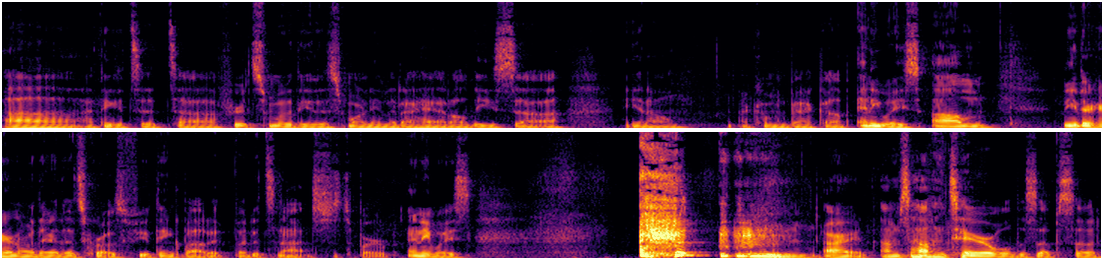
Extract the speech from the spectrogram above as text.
Uh, I think it's at uh, fruit smoothie this morning that I had all these, uh, you know, are coming back up. Anyways, um, neither here nor there. That's gross if you think about it, but it's not. It's just a burp. Anyways. all right, I'm sounding terrible this episode.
